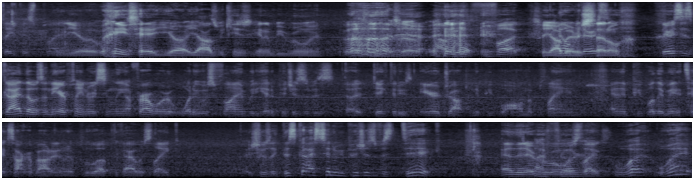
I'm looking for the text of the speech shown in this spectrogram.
deflate this plane. Yo, he said y'all y'all's vacation is gonna be ruined. What's up? I don't give a fuck. So y'all No, better but there's- settle. There's this guy that was on the airplane recently. I forgot what, what he was flying, but he had pictures of his uh, dick that he was airdropping to people on the plane. And then people they made a TikTok about it and it blew up. The guy was like, she was like, this guy's sending me pictures of his dick, and then everyone was like like, what, what,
